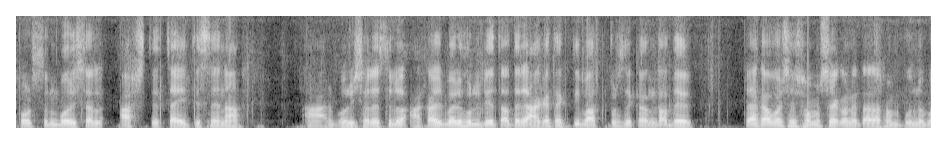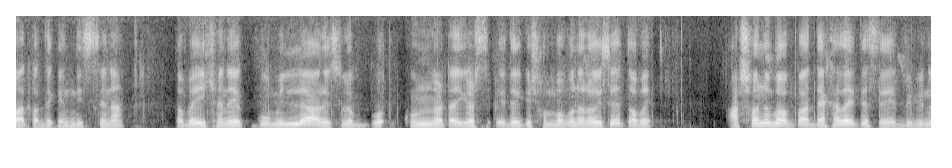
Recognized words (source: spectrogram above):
ফরচুন বরিশাল আসতে চাইতেছে না। আর বরিশালে ছিল আকাশবাড়ি হলিডে তাদের আগে থাকতেই বাদ পড়ছে, কারণ তাদের টাকা পয়সার সমস্যার কারণে তারা সম্পূর্ণ বাদ, তাদেরকে নিচ্ছে না। তবে এইখানে কুমিল্লা আর ছিল খুলনা টাইগার্স, এদেরকে সম্ভাবনা রয়েছে। তবে আশানুভব বা দেখা যাইতেছে বিভিন্ন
